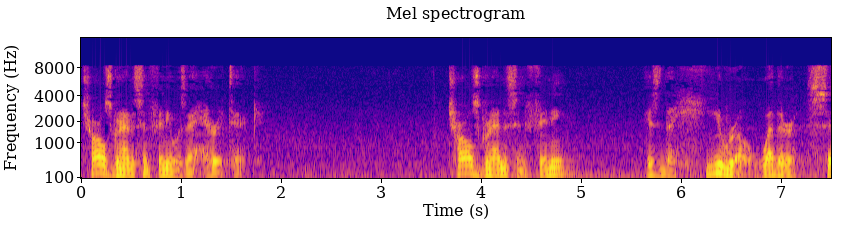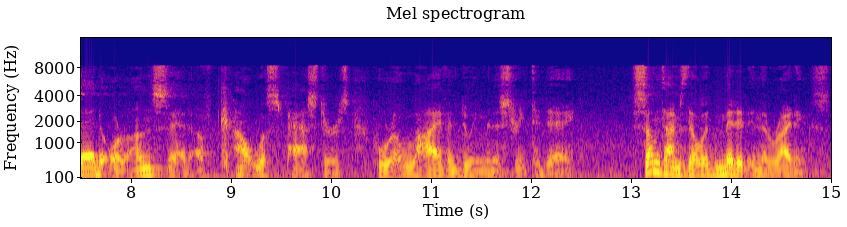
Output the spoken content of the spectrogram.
Charles Grandison Finney was a heretic. Charles Grandison Finney is the hero, whether said or unsaid, of countless pastors who are alive and doing ministry today. Sometimes they'll admit it in their writings,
